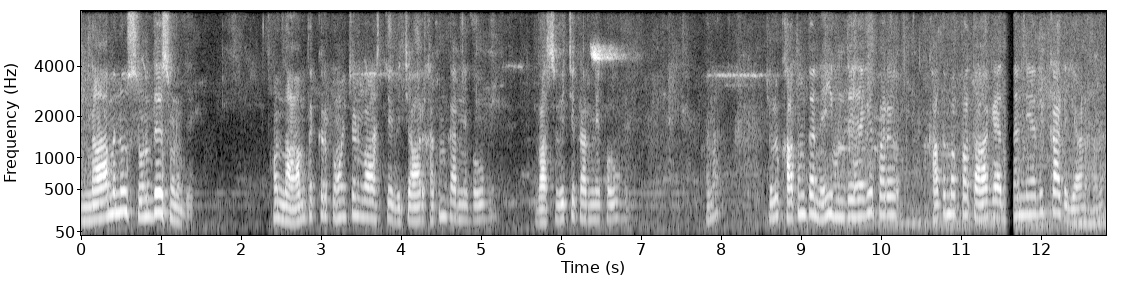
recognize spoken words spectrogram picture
ਨਾਮ ਨੂੰ ਸੁਣਦੇ ਸੁਣਦੇ, ਹੁਣ ਨਾਮ ਤੱਕ ਪਹੁੰਚਣ ਵਾਸਤੇ ਵਿਚਾਰ ਖਤਮ ਕਰਨੇ ਪਊਗੇ, ਵਸ ਵਿੱਚ ਕਰਨੇ ਪਊਗੇ, ਹਨਾ? ਚਲੋ ਖਤਮ ਤਾਂ ਨਹੀਂ ਹੁੰਦੇ ਹੈਗੇ, ਪਰ ਖਤਮ ਆਪਾਂ ਤਾਂ ਕਹਿ ਦਿੰਦੇ ਆ ਵੀ ਘਟ ਜਾਣ ਹਨਾ।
